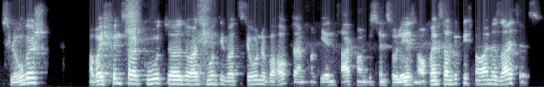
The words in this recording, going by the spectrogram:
ist logisch. Aber ich finde es halt gut, äh, so als Motivation überhaupt einfach jeden Tag mal ein bisschen zu lesen, auch wenn es dann wirklich nur eine Seite ist.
